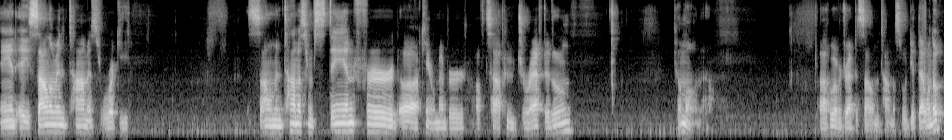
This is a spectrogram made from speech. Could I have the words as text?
And a Solomon Thomas rookie. Solomon Thomas from Stanford. Uh, I can't remember off the top who drafted him. Come on now. Uh, whoever drafted Solomon Thomas will get that one though.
